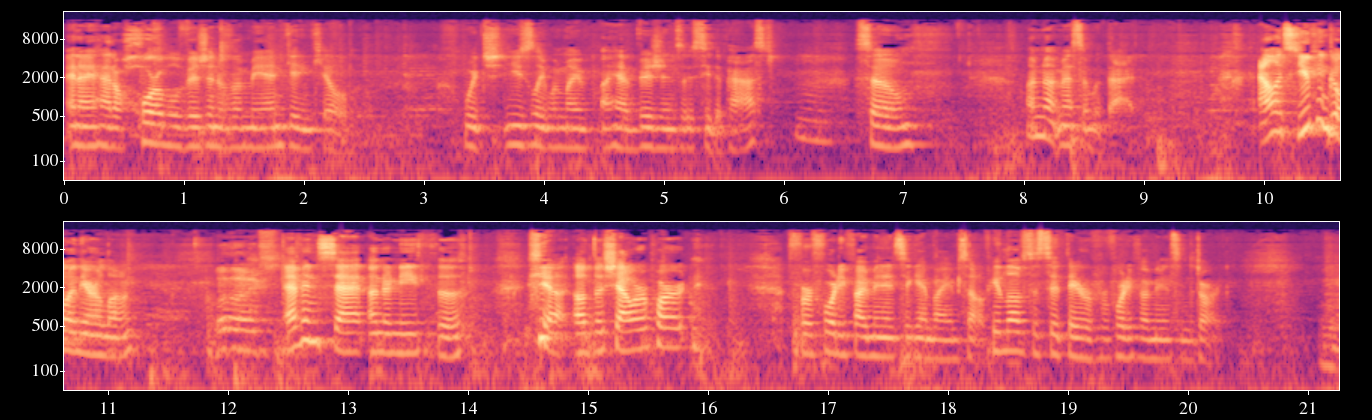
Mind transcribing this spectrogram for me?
and I had a horrible vision of a man getting killed. Which usually, when my I have visions, I see the past. Hmm. So I'm not messing with that. Alex, you can go in there alone. Thanks. Evan sat underneath the yeah of the shower part for 45 minutes again by himself. He loves to sit there for 45 minutes in the dark. Hmm.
